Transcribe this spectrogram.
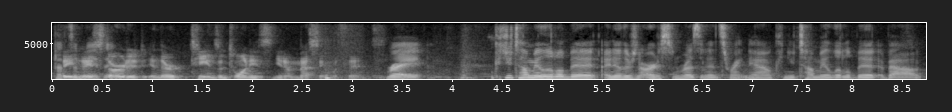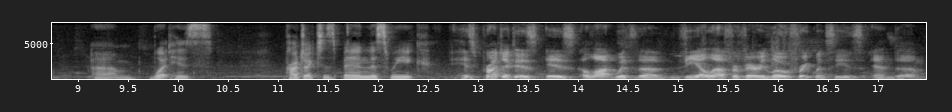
That's they, they started in their teens and twenties, you know, messing with things. Right. Could you tell me a little bit? I know there's an artist in residence right now. Can you tell me a little bit about um, what his project has been this week? His project is is a lot with uh, VLF or very low frequencies, and um,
